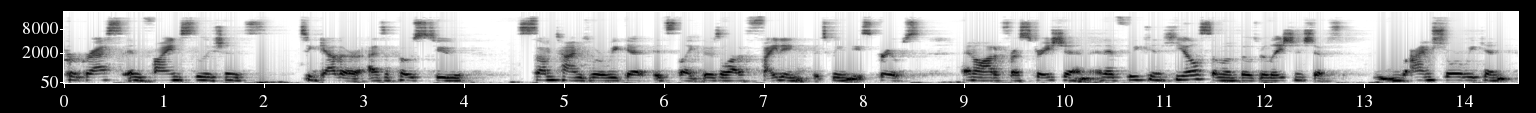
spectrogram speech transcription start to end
progress and find solutions together as opposed to sometimes where we get it's like there's a lot of fighting between these groups and a lot of frustration. And if we can heal some of those relationships, I'm sure we can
